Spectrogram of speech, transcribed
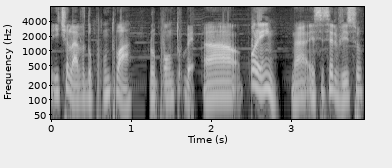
e te leva do ponto A para o ponto B. porém, né? Esse serviço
